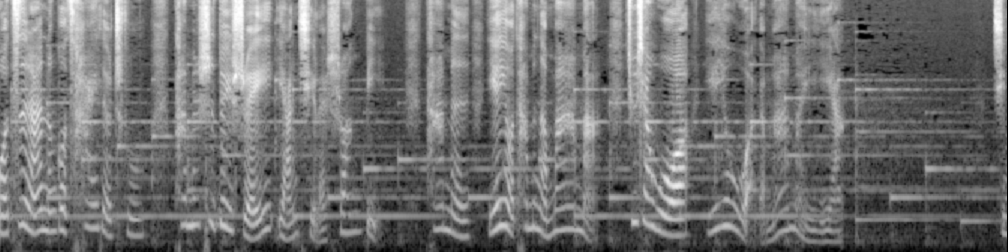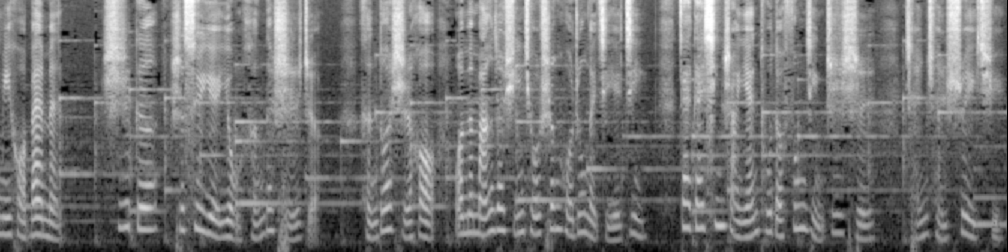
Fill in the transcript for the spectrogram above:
我自然能够猜得出，他们是对谁扬起了双臂。他们也有他们的妈妈，就像我也有我的妈妈一样。亲密伙伴们，诗歌是岁月永恒的使者。很多时候，我们忙着寻求生活中的捷径，在该欣赏沿途的风景之时，沉沉睡去。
